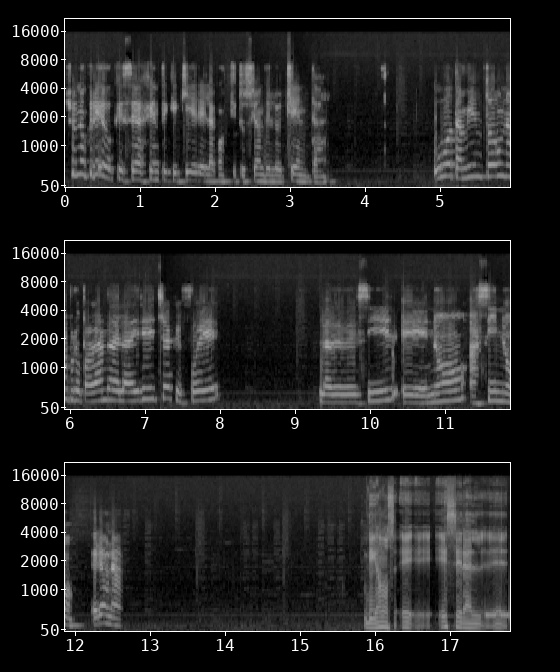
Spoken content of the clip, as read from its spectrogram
Yo no creo que sea gente que quiere la constitución del 80. Hubo también toda una propaganda de la derecha que fue la de decir eh, no, así no. Era una digamos, eh, eh, ese era el...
